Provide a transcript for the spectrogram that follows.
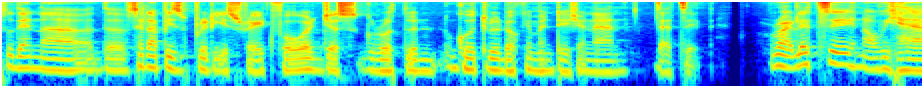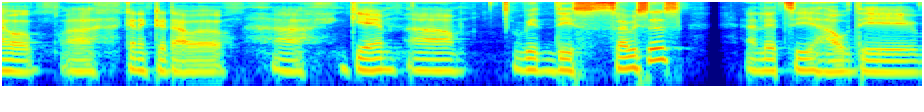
So then the setup is pretty straightforward. Just go through, go through documentation and that's it right let's say now we have uh, connected our uh, game uh, with these services and let's see how they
